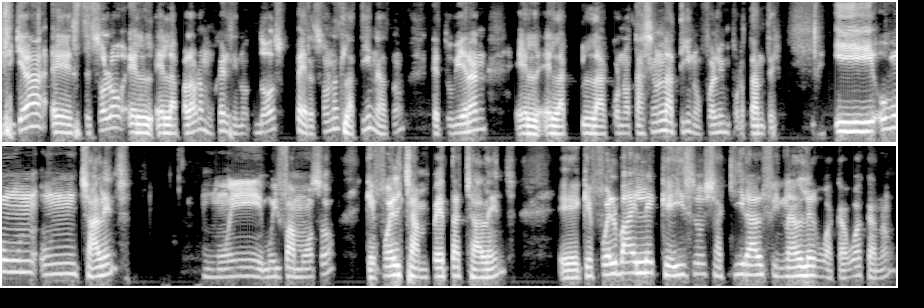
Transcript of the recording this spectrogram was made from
siquiera este, solo la palabra mujer, sino dos personas latinas, ¿no? Que tuvieran la, connotación latino, fue lo importante. Y hubo un, un challenge muy, muy famoso, que fue el Champeta Challenge, eh, que fue el baile que hizo Shakira al final del Waka Waka, ¿no?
